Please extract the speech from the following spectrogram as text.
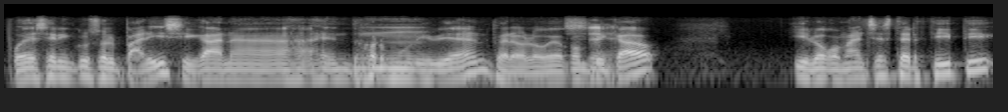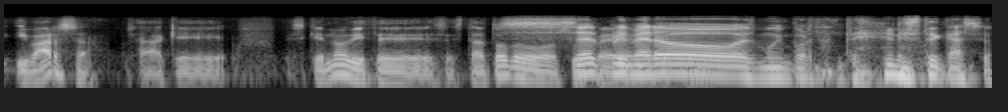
puede ser incluso el París si gana en Dortmund muy mm. bien, pero lo veo complicado. Y luego Manchester City y Barça. O sea que es que no dices, está todo. Ser primero es muy importante en este caso.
